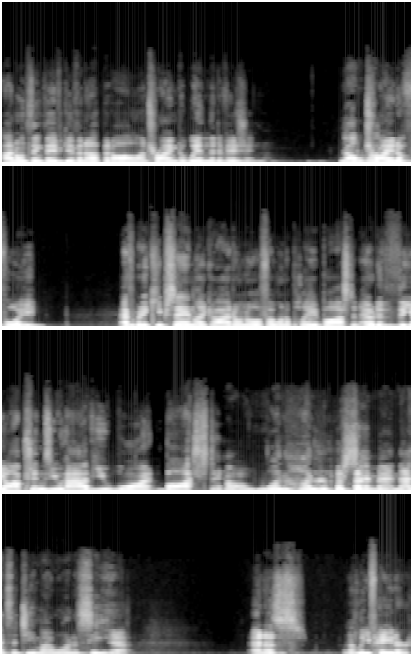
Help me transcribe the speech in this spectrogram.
I don't think they've given up at all on trying to win the division No, try and avoid. Everybody keeps saying like, "Oh, I don't know if I want to play Boston." Out of the options you have, you want Boston. Oh, 100%, man. That's the team I want to see. Yeah. And as a Leaf hater,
